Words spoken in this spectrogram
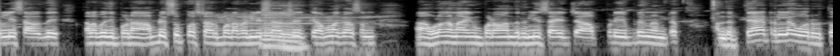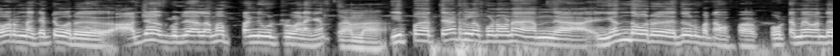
ரிலீஸ் ஆகுது. தளபதி படம் அப்படியே சூப்பர் ஸ்டார் படம் ரிலீஸ். ஆச்சு. கமலஹாசன் அஹ், உலகநாயகன் படம் வந்து ரிலீஸ் ஆயிடுச்சு அப்படி இப்படின்னுட்டு அந்த தியேட்டர்ல ஒரு தோரணை கட்டி ஒரு அஜா குஜாலமா பண்ணி விட்டுருவானுங்க. ஆமா. இப்ப தியேட்டர்ல போனோடனே எந்த ஒரு இதுவும் இப்ப கூட்டமே வந்து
